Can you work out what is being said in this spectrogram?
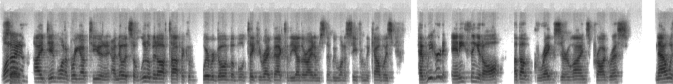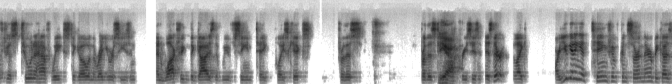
One so, item I did want to bring up to you, and I know it's a little bit off topic of where we're going, but we'll take you right back to the other items that we want to see from the Cowboys. Have we heard anything at all about Greg Zuerlein's progress? Now, with just two and a half weeks to go in the regular season, and watching the guys that we've seen take place kicks for this for this team yeah. preseason, is there like are you getting a tinge of concern there? Because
